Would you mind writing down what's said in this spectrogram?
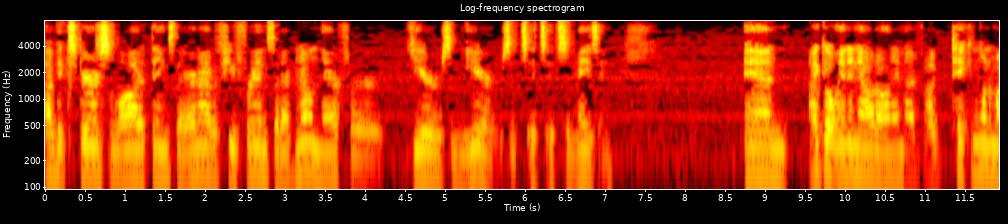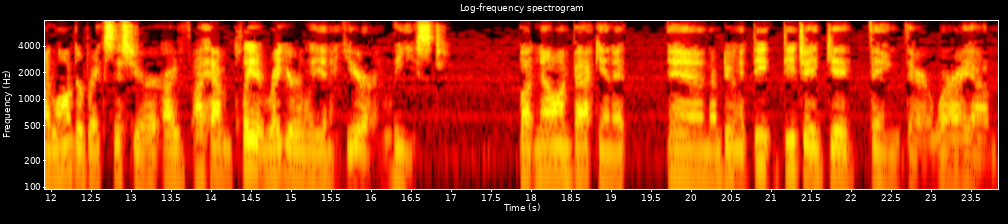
I've experienced a lot of things there, and I have a few friends that I've known there for years and years. It's it's it's amazing, and I go in and out on it. I've, I've taken one of my longer breaks this year. I've I haven't played it regularly in a year at least, but now I'm back in it, and I'm doing a D, DJ gig thing there where I um,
